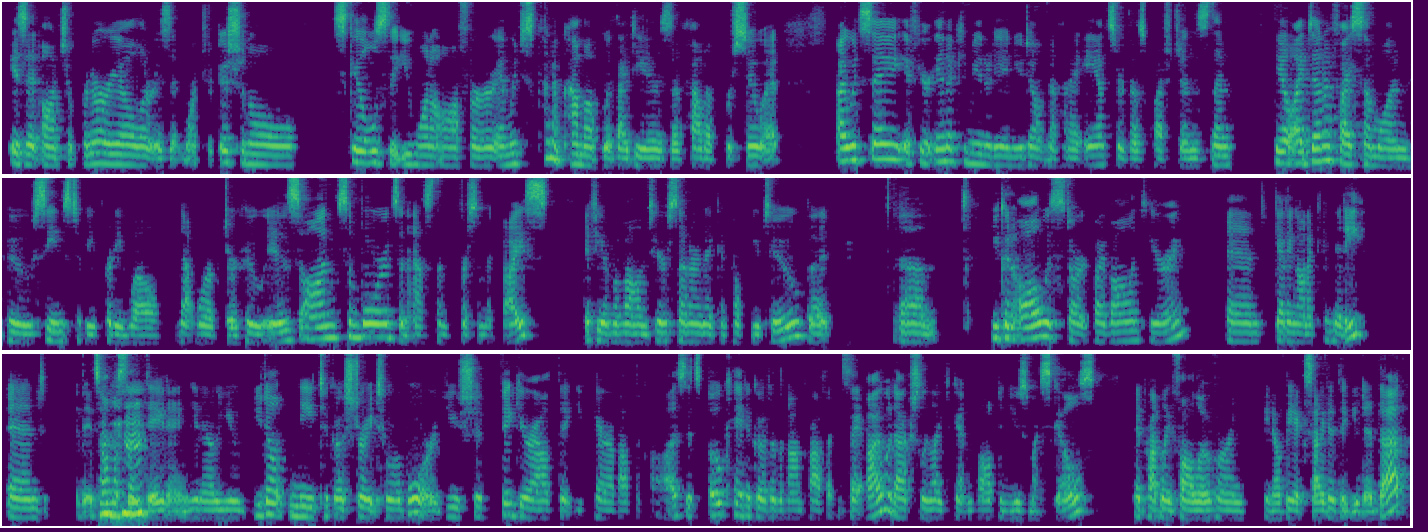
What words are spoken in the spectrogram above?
is it entrepreneurial or is it more traditional? Skills that you want to offer. And we just kind of come up with ideas of how to pursue it. I would say if you're in a community and you don't know how to answer those questions, then you know identify someone who seems to be pretty well networked or who is on some boards and ask them for some advice. If you have a volunteer center, they can help you too. But um, you can always start by volunteering and getting on a committee and it's almost mm-hmm. like dating you know you you don't need to go straight to a board. You should figure out that you care about the cause. It's okay to go to the nonprofit and say i would actually like to get involved and use my skills. They'd probably fall over and you know be excited that you did that.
